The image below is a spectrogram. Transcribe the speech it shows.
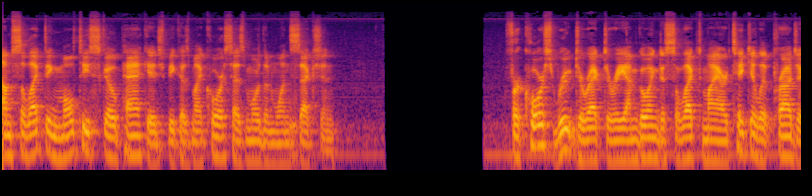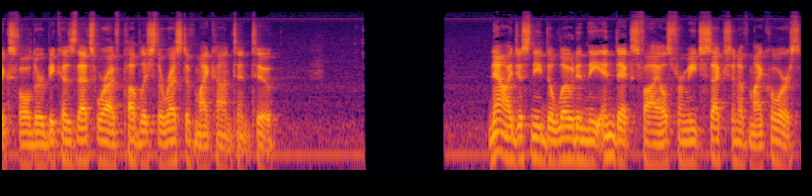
I'm selecting multi-SCO package because my course has more than one section. For course root directory, I'm going to select my Articulate Projects folder because that's where I've published the rest of my content to. Now I just need to load in the index files from each section of my course.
